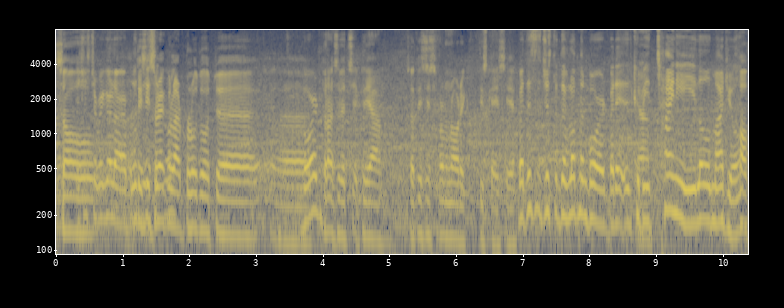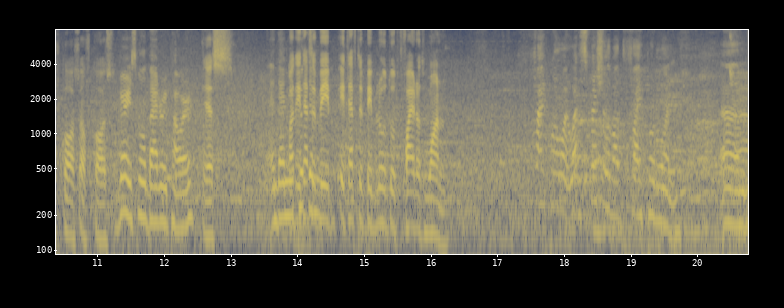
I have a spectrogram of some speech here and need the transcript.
So just a regular Bluetooth This is regular Bluetooth uh, uh, Board? transceiver chip. Yeah. So this is from Nordic. This case here. But this is just a development board, but it, it could Yeah. be tiny little module, Of course, of course. very small battery power, Yes. and then But you it put have to be it have to be Bluetooth 5.1. 5.1. What's special about 5.1? Um,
